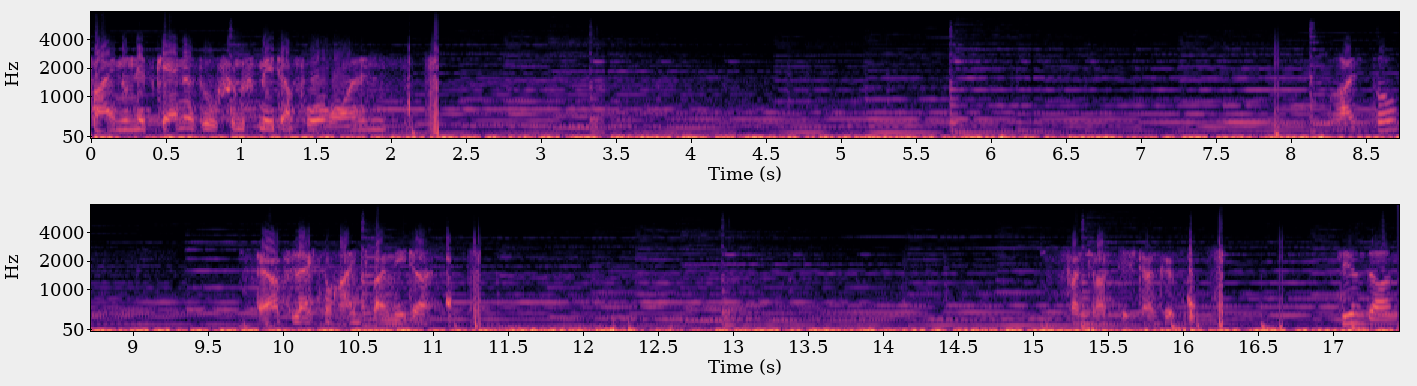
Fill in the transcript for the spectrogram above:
Fein und jetzt gerne so fünf Meter vorrollen. Reicht so? Ja, vielleicht noch ein, zwei Meter. Fantastisch, danke. Vielen Dank.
